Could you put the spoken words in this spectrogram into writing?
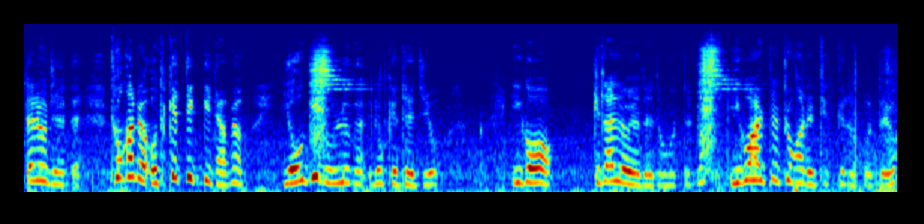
때려지는데 총알을 어떻게 튕기냐면 여기 누르면 이렇게 되지요. 이거 기다려야 되거든요. 이거 할 때 총알을 튕기는 건데요.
